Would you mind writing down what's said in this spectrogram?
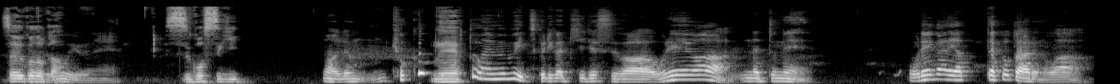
そういうことかそ。うよね。すごすぎ。まあでも、曲ね。と MV 作りがちですわ。俺は、えっとね、俺がやったことあるのは、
